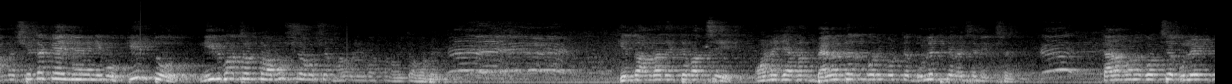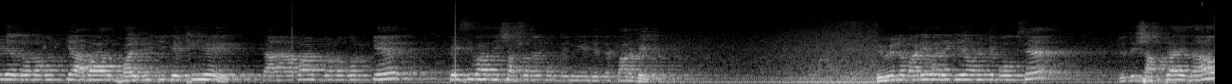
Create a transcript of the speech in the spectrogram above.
আমরা সেটাকেই মেনে নিব। কিন্তু নির্বাচনটা অবশ্যই অবশ্যই ভালো নির্বাচন হইতে হবে। কিন্তু আমরা দেখতে পাচ্ছি অনেকে এখন ব্যালটের পরিবর্তে বুলেটকে বেছে নিচ্ছে। তারা মনে করছে বুলেট দিয়ে জনগণকে আবার ভয়ভীতি দেখিয়ে তারা আবার জনগণকে পেশিবাদী শাসনের মধ্যে নিয়ে যেতে পারবে। বিভিন্ন বাড়ি বাড়ি গিয়ে অনেকে বলছে, যদি সাপ্লাই যাও,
